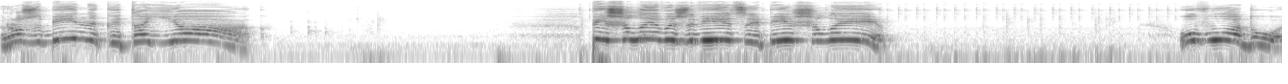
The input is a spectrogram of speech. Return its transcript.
Розбійники та як? Пішли ви звідси, пішли. У воду.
